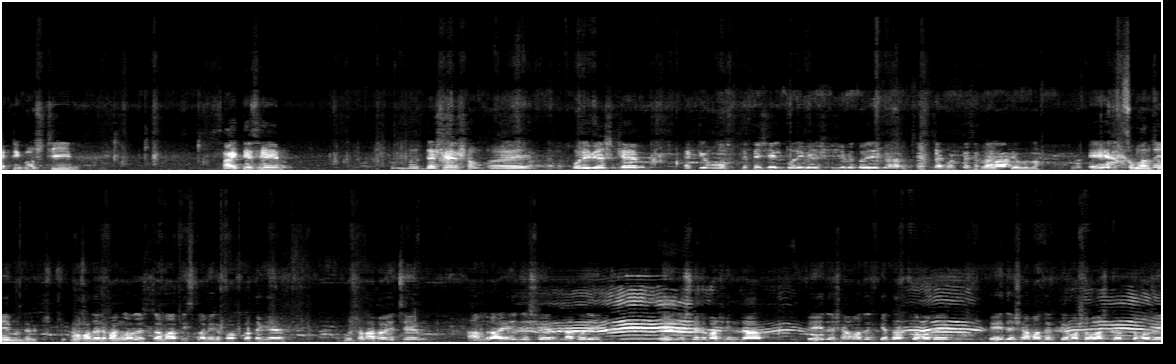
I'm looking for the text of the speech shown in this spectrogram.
একটি গোষ্ঠী চাইতেছে দেশের পরিবেশকে একটি অস্থিতিশীল পরিবেশ হিসেবে তৈরি করার চেষ্টা করতেছে তারা। এর সুবাদে আমাদের বাংলাদেশ জামাত ইসলামীর পক্ষ থেকে ঘোষণা হয়েছে আমরা এই দেশের নাগরিক এই দেশের বাসিন্দা এই দেশে আমাদেরকে থাকতে হবে এই দেশে আমাদেরকে বসবাস করতে হবে।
